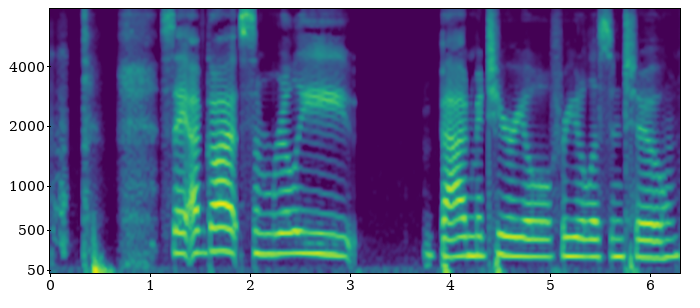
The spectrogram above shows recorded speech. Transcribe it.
Say, I've got some really bad material for you to listen to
